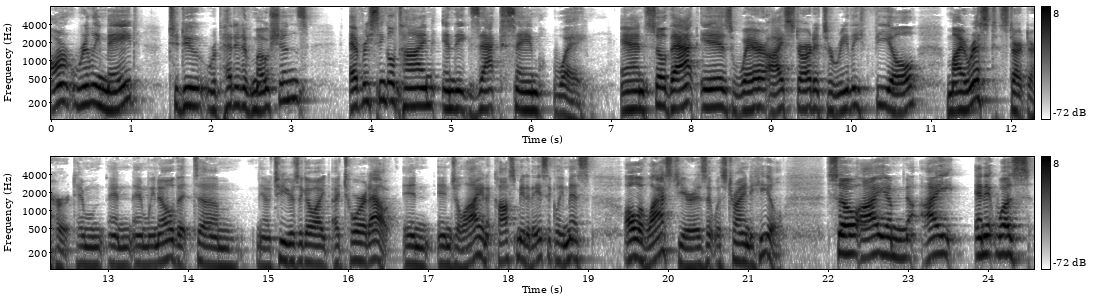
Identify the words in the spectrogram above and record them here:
aren't really made to do repetitive motions every single time in the exact same way. And so that is where I started to really feel my wrist start to hurt. And, and, and we know that um, you know, two years ago, I, I tore it out in, in July, and it cost me to basically miss all of last year as it was trying to heal. So I am, I, and it was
